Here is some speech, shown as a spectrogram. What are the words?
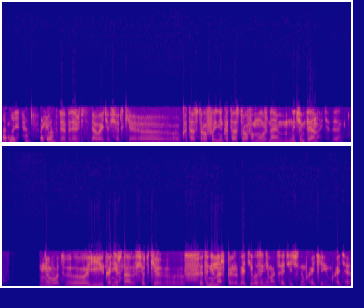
относятся? Спасибо. Да, подождите, давайте все-таки э, катастрофа или не катастрофа мы узнаем на чемпионате, да? Вот. Э, и, конечно, все-таки э, это не наш прерогатива заниматься отечественным хоккеем, хотя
